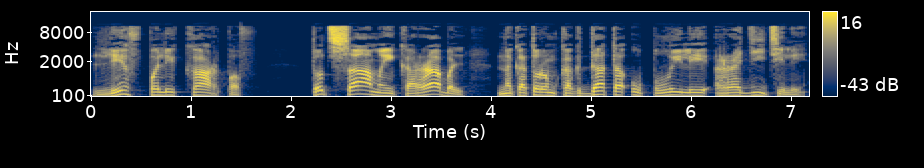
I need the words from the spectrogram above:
Лев Поликарпов, тот самый корабль, на котором когда-то уплыли родители.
